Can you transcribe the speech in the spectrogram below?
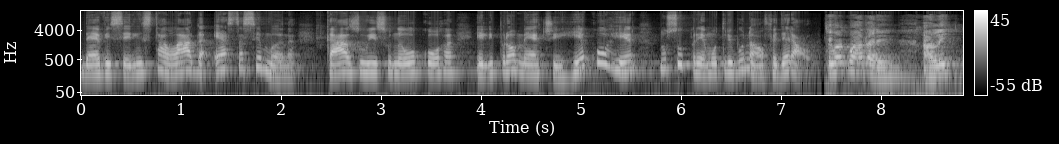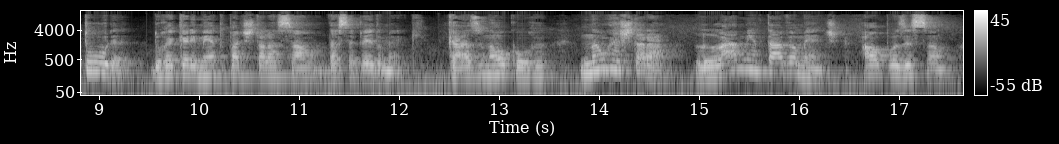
deve ser instalada esta semana. Caso isso não ocorra, ele promete recorrer no Supremo Tribunal Federal. Eu aguardarei a leitura do requerimento para instalação da CPI do MEC. Caso não ocorra, não restará, lamentavelmente, à oposição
